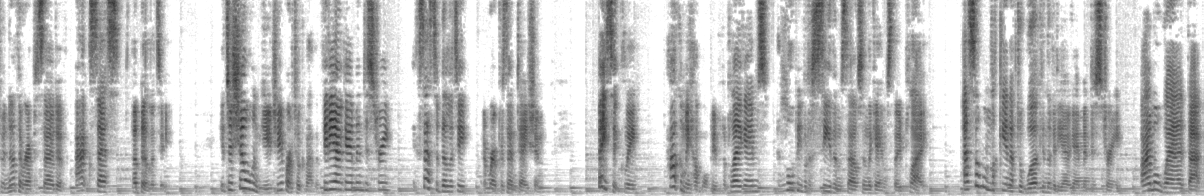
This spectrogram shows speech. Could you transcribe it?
to another episode of Access Ability. It's a show on YouTube where I talk about the video game industry, accessibility, and representation. Basically, how can we help more people to play games and more people to see themselves in the games they play? As someone lucky enough to work in the video game industry, I'm aware that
